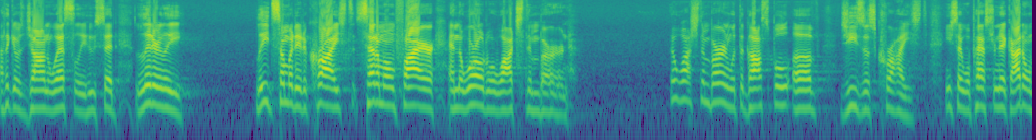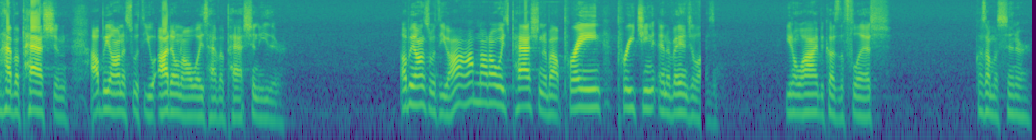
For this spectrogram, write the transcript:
I think it was John Wesley who said, literally, lead somebody to Christ, set them on fire, and the world will watch them burn. They'll watch them burn with the gospel of Jesus Christ. You say, Well, Pastor Nick, I don't have a passion. I'll be honest with you, I don't always have a passion either. I'll be honest with you, I'm not always passionate about praying, preaching, and evangelizing. You know why? Because of the flesh, because I'm a sinner,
